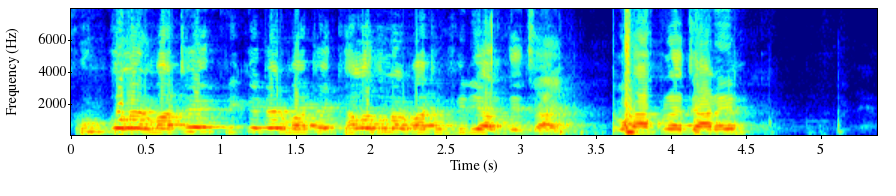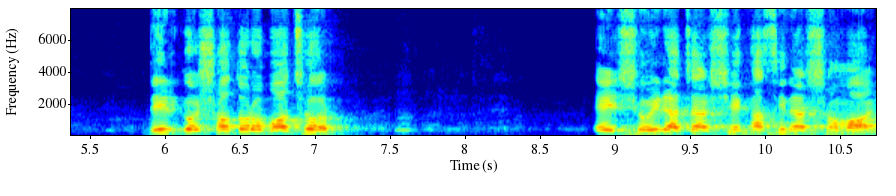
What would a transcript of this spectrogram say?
ফুটবলের মাঠে, ক্রিকেটের মাঠে, খেলাধুলার মাঠে ফিরিয়ে আনতে চাই। এবং আপনারা জানেন, দীর্ঘ সতেরো বছর এই স্বৈরাচার শেখ হাসিনার সময়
